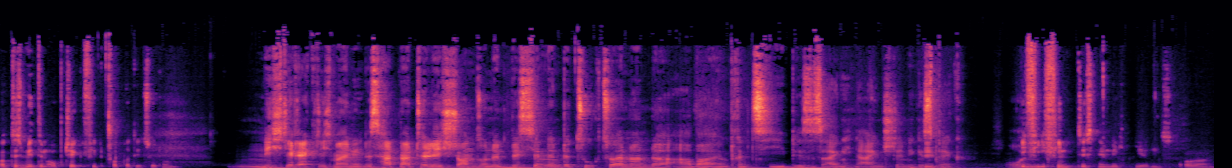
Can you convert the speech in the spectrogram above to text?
Hat das mit dem Object Fit Property zu tun? Nicht direkt. Ich meine, es hat natürlich schon so ein bisschen einen Bezug zueinander, aber im Prinzip ist es eigentlich ein eigenständiges hm. Spec. Und ich, ich finde das nämlich nirgends, aber.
